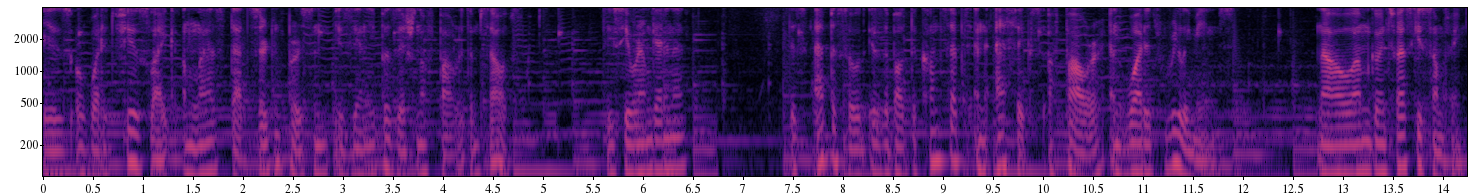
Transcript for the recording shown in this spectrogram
is or what it feels like unless that certain person is in a position of power themselves. Do you see where I'm getting at? This episode is about the concept and ethics of power and what it really means. Now, I'm going to ask you something.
